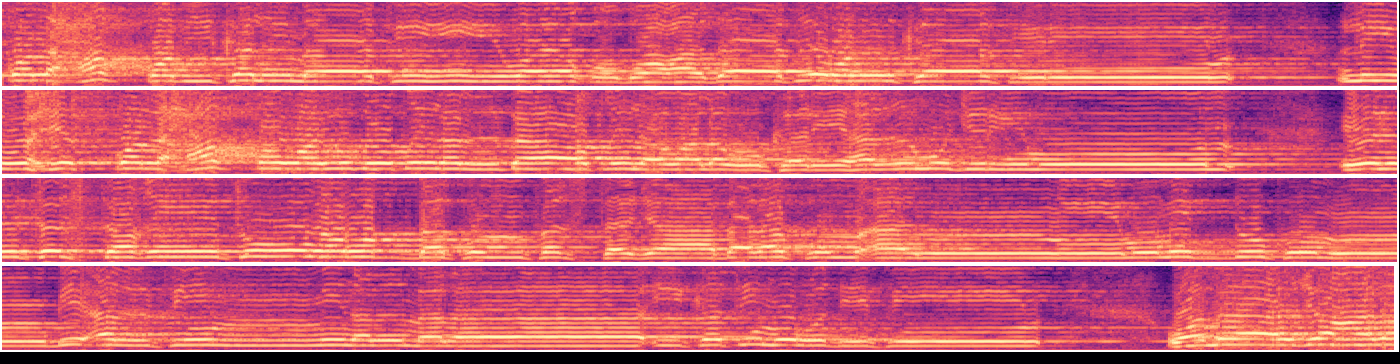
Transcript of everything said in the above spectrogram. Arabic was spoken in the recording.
يحق الحق بكلماته ويقطع دابر الكافرين. ليحق الحق ويبطل الباطل ولو كره المجرمون. إذ تستغيثون ربكم فاستجاب لكم أني ممدكم بألف من الملائكة مردفين. وما إلا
